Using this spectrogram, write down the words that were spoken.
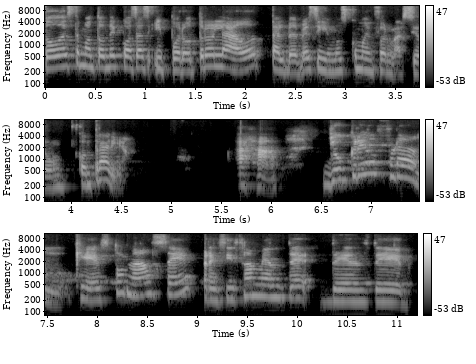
todo este montón de cosas y por otro lado tal vez recibimos como información contraria. Ajá. Yo creo, Fran, que esto nace precisamente desde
